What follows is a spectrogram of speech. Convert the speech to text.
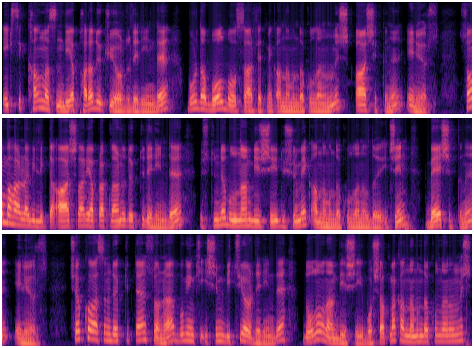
eksik kalmasın diye para döküyordu dediğinde burada bol bol sarf etmek anlamında kullanılmış A şıkkını eliyoruz. Sonbaharla birlikte ağaçlar yapraklarını döktü dediğinde üstünde bulunan bir şeyi düşürmek anlamında kullanıldığı için B şıkkını eliyoruz. Çöp kovasını döktükten sonra bugünkü işim bitiyor dediğinde dolu olan bir şeyi boşaltmak anlamında kullanılmış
